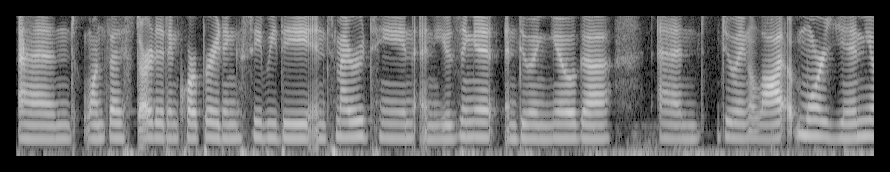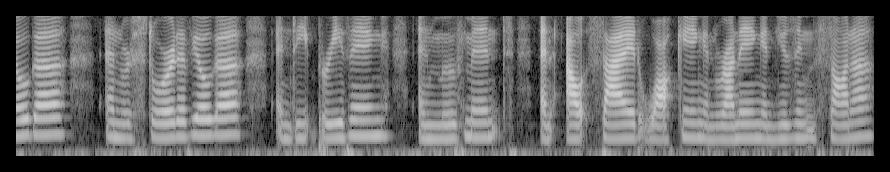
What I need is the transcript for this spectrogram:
And once I started incorporating CBD into my routine and using it and doing yoga and doing a lot more yin yoga and restorative yoga and deep breathing and movement and outside walking and running and using the sauna,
